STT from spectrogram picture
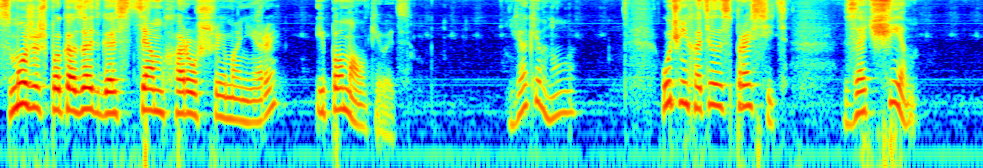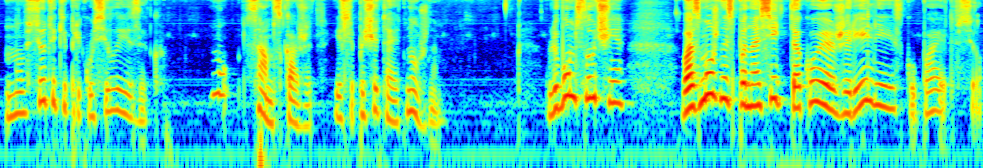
Сможешь показать гостям хорошие манеры и помалкивать. Я кивнула. Очень хотелось спросить, зачем, но все-таки прикусила язык. Ну, сам скажет, если посчитает нужным. В любом случае, возможность поносить такое ожерелье искупает все.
